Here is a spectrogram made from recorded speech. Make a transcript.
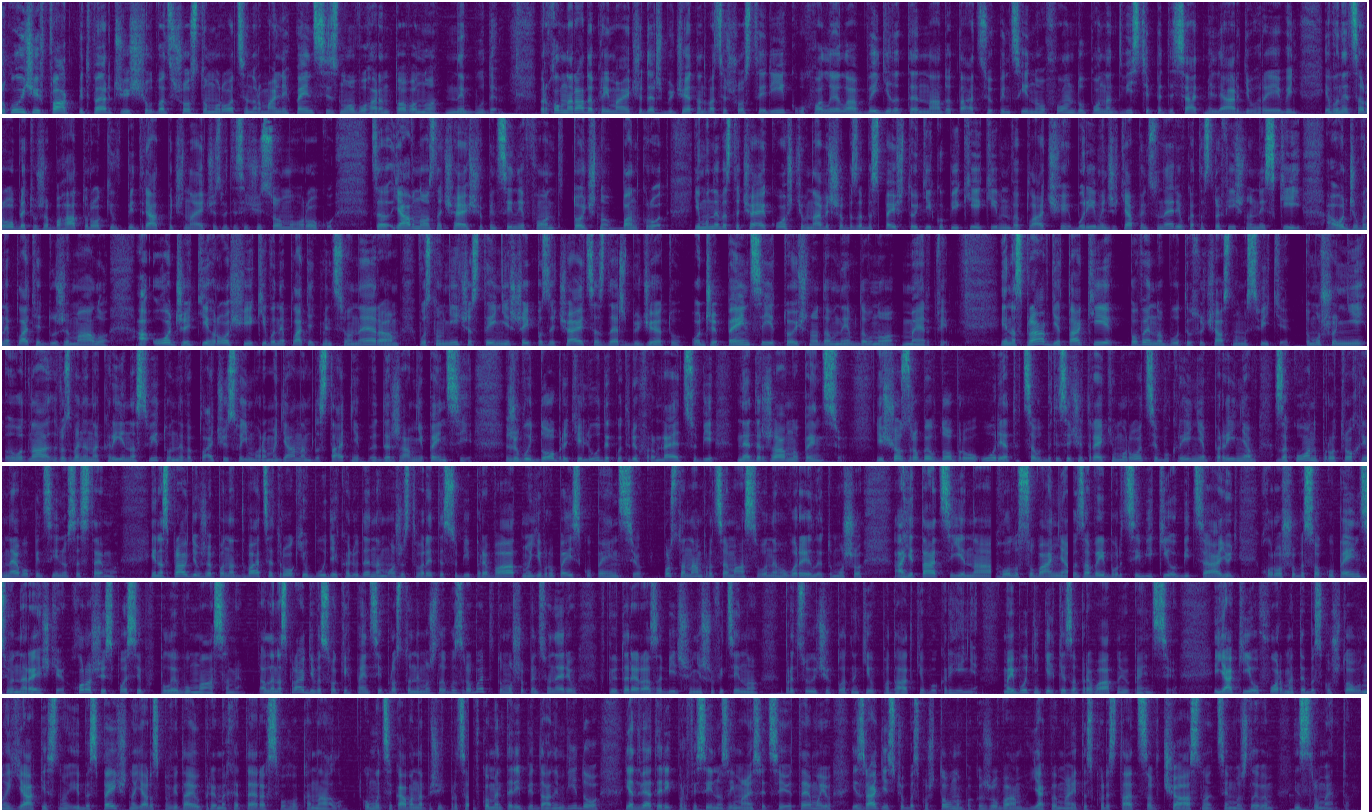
Шокуючий факт підтверджує, що в 26-му році нормальних пенсій знову гарантовано не буде. Верховна Рада, приймаючи держбюджет на 26-й рік, ухвалила виділити на дотацію пенсійного фонду понад 250 мільярдів гривень, і вони це роблять уже багато років підряд, починаючи з 2007 року. Це явно означає, що пенсійний фонд точно банкрот. Йому не вистачає коштів навіть щоб забезпечити ті копійки, які він виплачує, бо рівень життя пенсіонерів катастрофічно низький. А отже, вони платять дуже мало. А отже, ті гроші, які вони платять пенсіонерам, в основній частині ще й позичаються з держбюджету. Отже, пенсії точно давним-давно мертві. І насправді так і повинно бути в сучасному світі, тому що ні одна розвинена країна світу не виплачує своїм громадянам достатні державні пенсії. Живуть добре ті люди, котрі оформляють собі недержавну пенсію. І що зробив доброго уряд? Це у 2003 році в Україні прийняв закон про трьохрівневу пенсійну систему. І насправді вже понад 20 років будь-яка людина може створити собі приватну європейську пенсію. Просто нам про це масово не говорили, тому що агітації на голосування за виборців, які обіцяють хорошу високу пенсію, нарешті хороший спосіб впливу масами. Але насправді високих пенсій просто неможливо зробити, тому що пенсіонерів в півтори рази більше ніж офіційно працюючих платників податків в Україні. Майбутнє тільки за приватною пенсією. Як її оформити безкоштовно, якісно і безпечно, я розповідаю у прямих етерах свого каналу. Кому цікаво, напишіть про це в коментарі під даним відео. Я дев'ятий рік професійно займаюся цією темою і з радістю безкоштовно покажу вам, як ви маєте скористатися вчасно цим важливим інструментом.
